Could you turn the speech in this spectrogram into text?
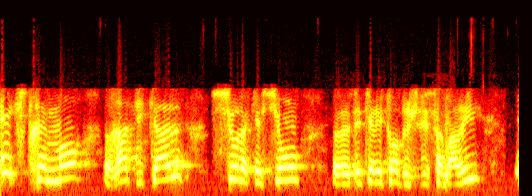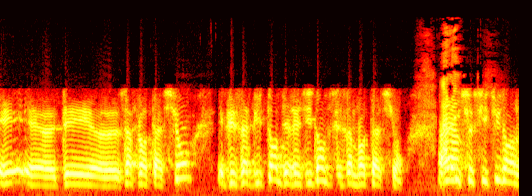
extrêmement radicales sur la question euh, des territoires de Judée-Samarie et euh, des euh, implantations et des habitants, des résidents de ces implantations. Alors, il se situe dans,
